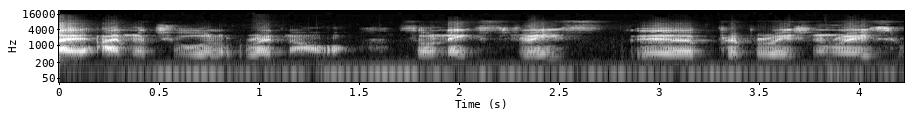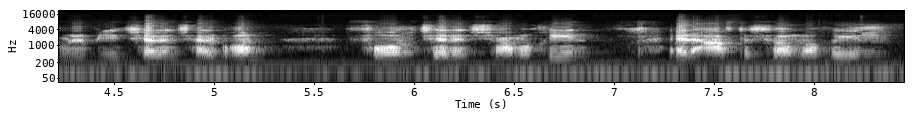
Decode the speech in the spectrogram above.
I I'm not sure right now. So next race, uh, preparation race will be Challenge Heilbronn for Challenge Šamorín, and after Šamorín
